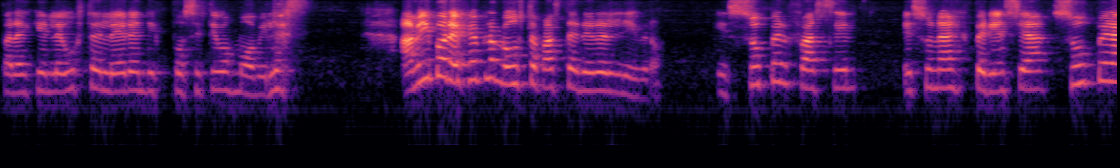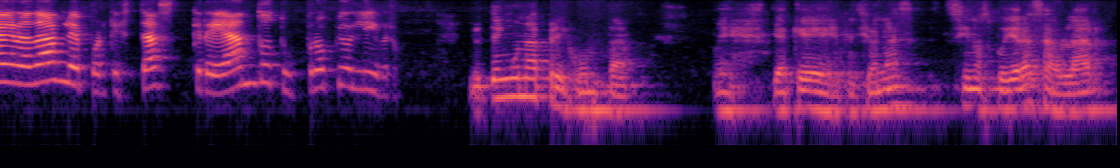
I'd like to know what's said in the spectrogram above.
para quien le guste leer en dispositivos móviles. A mí, por ejemplo, me gusta más tener el libro. Es súper fácil, es una experiencia súper agradable porque estás creando tu propio libro. Yo tengo una pregunta, eh, ya que mencionas, si nos pudieras hablar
